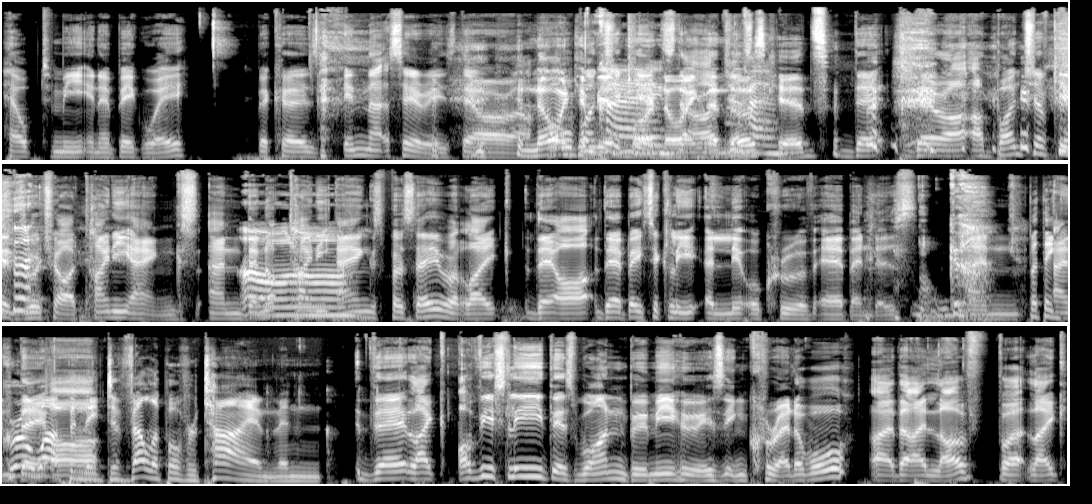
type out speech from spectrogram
helped me in a big way because in that series there are a no whole one can bunch be of Okay. more that annoying than just- those just- kids. there, there are a bunch of kids which are tiny Aangs, and they're not Oh, tiny Aangs per se, but like they are. They're basically a little crew of airbenders. And But they and grow up and they develop over time, and they're like obviously there's one Bumi who is incredible uh, that I love, but like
